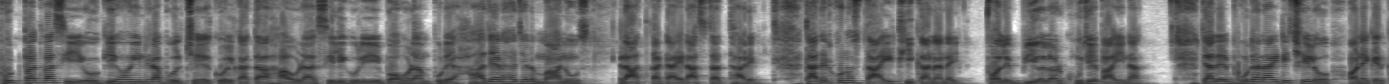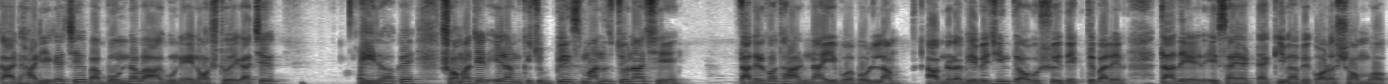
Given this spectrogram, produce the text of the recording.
ফুটপাতবাসী ও গৃহহীনরা বলছে, কলকাতা, হাওড়া, শিলিগুড়ি, বহরমপুরে হাজার হাজার মানুষ রাত কাটায় রাস্তার ধারে। তাদের কোনো স্থায়ী ঠিকানা নেই, ফলে বিএলআর খুঁজে পাই না। যাদের ভোটার আইডি ছিল, অনেকের কার্ড হারিয়ে গেছে বা বন্যা বা আগুনে নষ্ট হয়ে গেছে। এই রকে সমাজের এরম কিছু বেশ মানুষজন আছে, তাদের কথা আর নাই বললাম। আপনারা ভেবেচিন্তে অবশ্যই দেখতে পারেন, তাদের এসআইআরটা কীভাবে করা সম্ভব।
